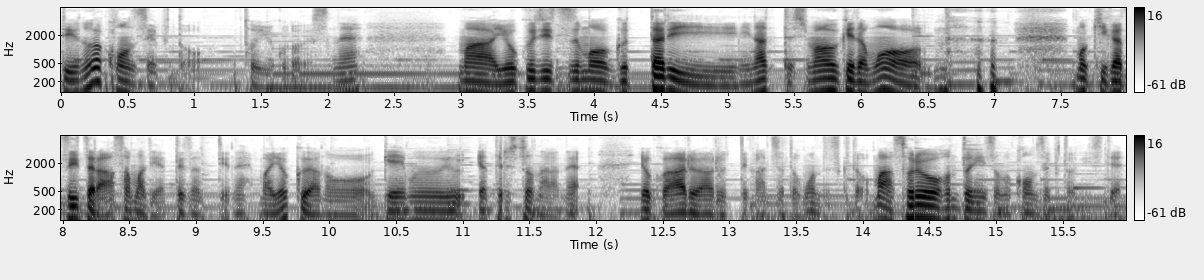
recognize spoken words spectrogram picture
ていうのがコンセプトということですね。まあ、翌日もぐったりになってしまうけども もう気がついたら朝までやってたっていうね。まあ、よくあの、ゲームやってる人ならね、よくあるあるって感じだと思うんですけど、まあ、それを本当にそのコンセプトにして、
